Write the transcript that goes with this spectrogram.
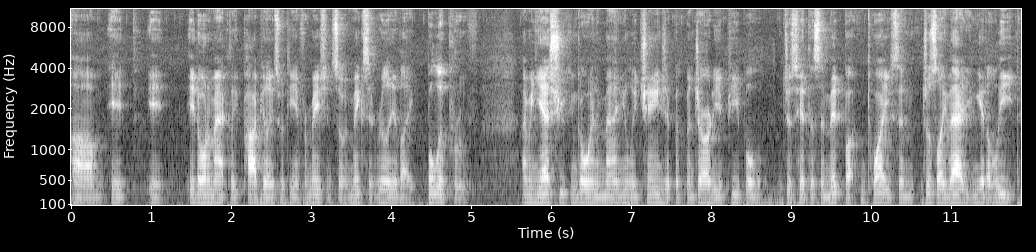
um, it it it automatically populates with the information. So it makes it really like bulletproof. I mean, yes, you can go in and manually change it, but the majority of people just hit the submit button twice, and just like that, you can get a lead.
